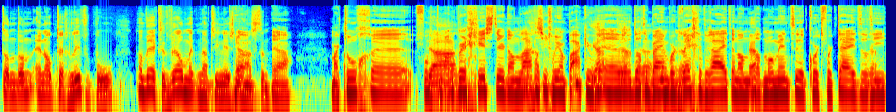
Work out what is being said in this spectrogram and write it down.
dan, dan, en ook tegen Liverpool, dan werkt het wel met Martinez naast hem. Ja. Maar toch eh, vond ik Ja. hem ook weer gisteren. Dan laat hij zich weer een paar keer Ja, eh, ja, dat er ja, bij hem wordt ja. weggedraaid. En dan Ja. dat moment eh, kort voor tijd dat hij,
